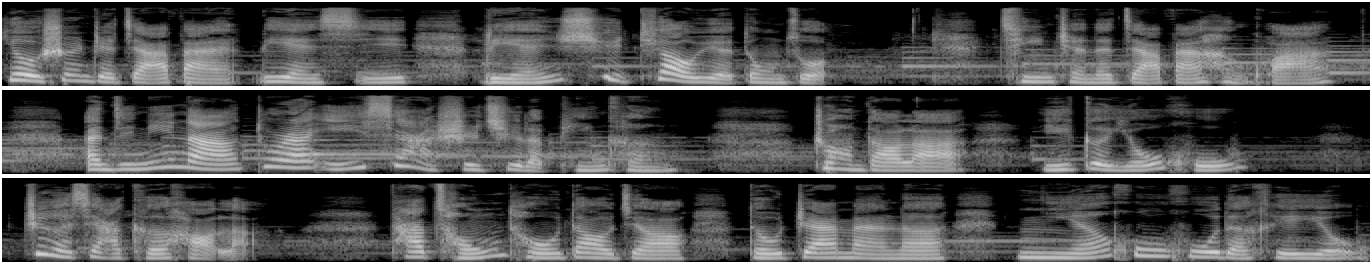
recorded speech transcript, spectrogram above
又顺着甲板练习连续跳跃动作。清晨的甲板很滑，安吉丽娜突然一下失去了平衡，撞到了一个油壶。这下可好了。他从头到脚都沾满了黏糊糊的黑油。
